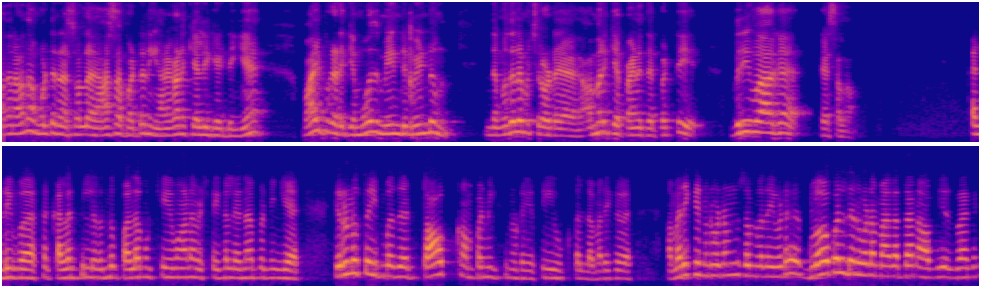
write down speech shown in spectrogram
அதனாலதான் உங்கள்கிட்ட நான் சொல்ல ஆசைப்பட்டேன். நீங்க அழகான கேள்வி கேட்டீங்க. வாய்ப்பு கிடைக்கும் போது மீண்டும் மீண்டும் இந்த முதலமைச்சரோட அமெரிக்க பயணத்தை பற்றி விரிவாக பேசலாம். கண்டிப்பாக. களத்திலிருந்து பல முக்கியமான விஷயங்கள். என்ன பண்ணீங்க இருநூத்தி ஐம்பது டாப் கம்பெனிஸினுடைய சிஇஓக்கள் அமெரிக்க அமெரிக்க நிறுவனம்னு சொல்வதை விட குளோபல் நிறுவனமாகத்தான் ஆப்வியஸாக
